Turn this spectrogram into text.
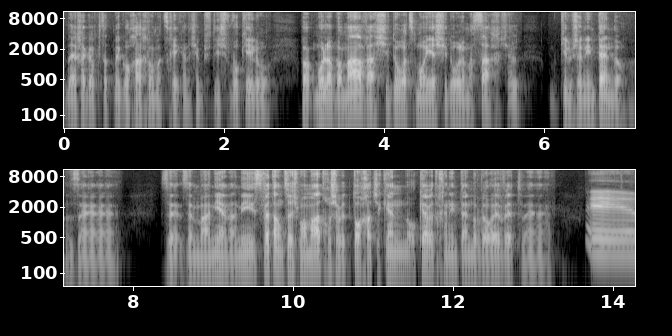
דרך אגב קצת מגוחך ומצחיק, אנשים פשוט ישבו כאילו מול הבמה והשידור עצמו יהיה שידור למסך של, כאילו של נינטנדו, אז זה, זה, מעניין. אני, סווטה, אני רוצה לשמוע מה את חושבת, בתור אחת שכן עוקבת אחרי נינטנדו ואוהבת, ו... אה,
